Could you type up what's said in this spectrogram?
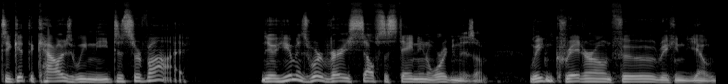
to get the calories we need to survive. You know, humans, we're a very self sustaining organism. We can create our own food, we can, you know,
